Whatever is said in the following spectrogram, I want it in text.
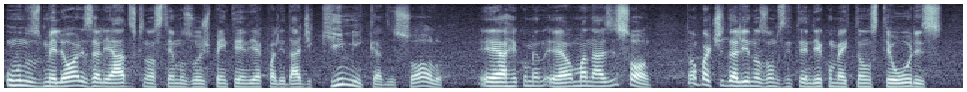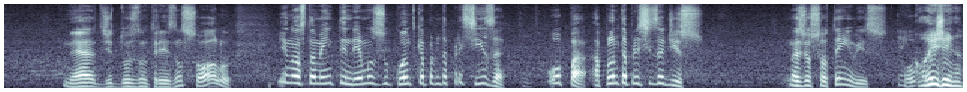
um dos melhores aliados que nós temos hoje para entender a qualidade química do solo é, a é uma análise de solo. Então, a partir dali, nós vamos entender como é que estão os teores né, de, dos nutrientes no solo e nós também entendemos o quanto que a planta precisa. Opa, a planta precisa disso, mas eu só tenho isso. Tem que corrigir, né?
